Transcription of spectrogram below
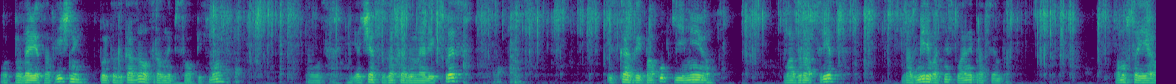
Вот продавец отличный, только заказал, сразу написал письмо. Вот. Я часто заказываю на Алиэкспресс. Из каждой покупки имею возврат средств в размере 8,5%. Потому что я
